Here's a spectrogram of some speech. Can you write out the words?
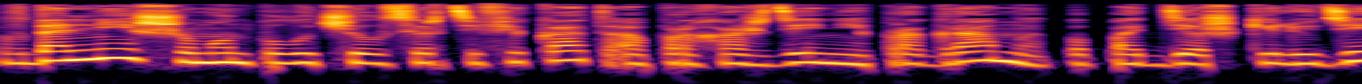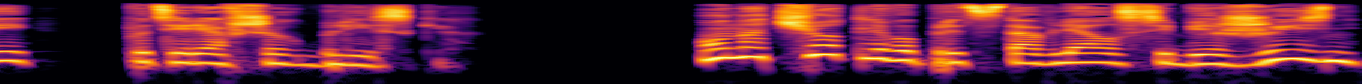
В дальнейшем он получил сертификат о прохождении программы по поддержке людей, потерявших близких. Он отчетливо представлял себе жизнь,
